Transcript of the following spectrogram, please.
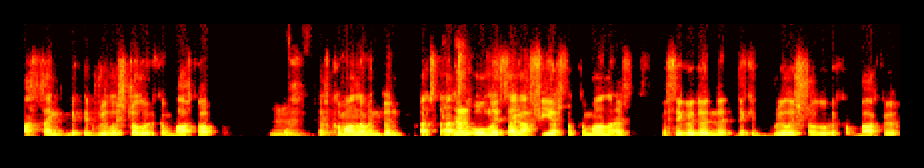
I think they could really struggle to come back up. Mm. If, if Kilmarnock went down, that's that's no. the only thing I fear for Kilmarnock. If if they go down, they, they could really struggle to come back out.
